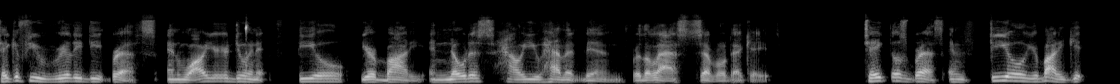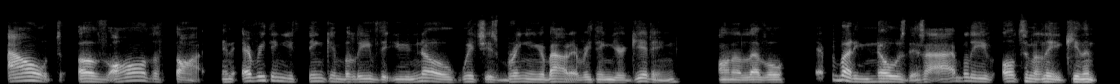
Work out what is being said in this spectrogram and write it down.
Take a few really deep breaths. And while you're doing it, feel your body and notice how you haven't been for the last several decades. Take those breaths and feel your body. Get out of all the thought and everything you think and believe that you know, which is bringing about everything you're getting on a level. Everybody knows this. I believe ultimately, Keelan,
